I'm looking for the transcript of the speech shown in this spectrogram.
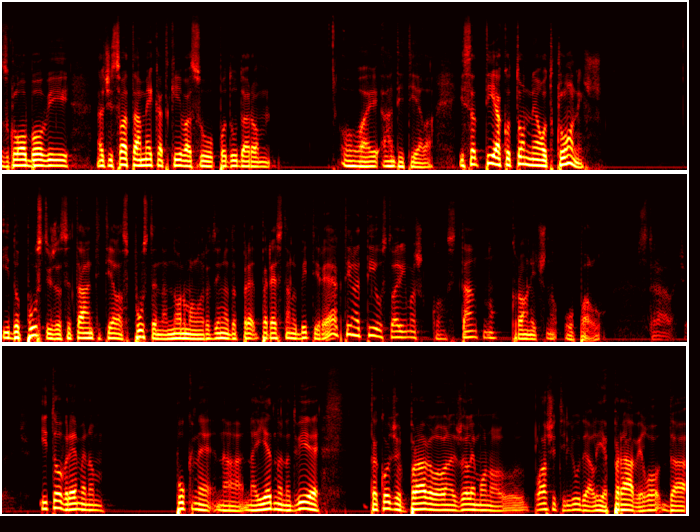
zglobovi, znači sva ta meka tkiva su pod udarom ovaj antitijela. I sad ti ako to ne otkloniš i dopustiš da se ta antitijela spuste na normalnu razinu, da pre- prestanu biti reaktivna, ti u stvari imaš konstantnu kroničnu upalu. Strava čovječ. I to vremenom pukne na, na jedno, na dvije. Također pravilo, ne želim ono plašiti ljude, ali je pravilo da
